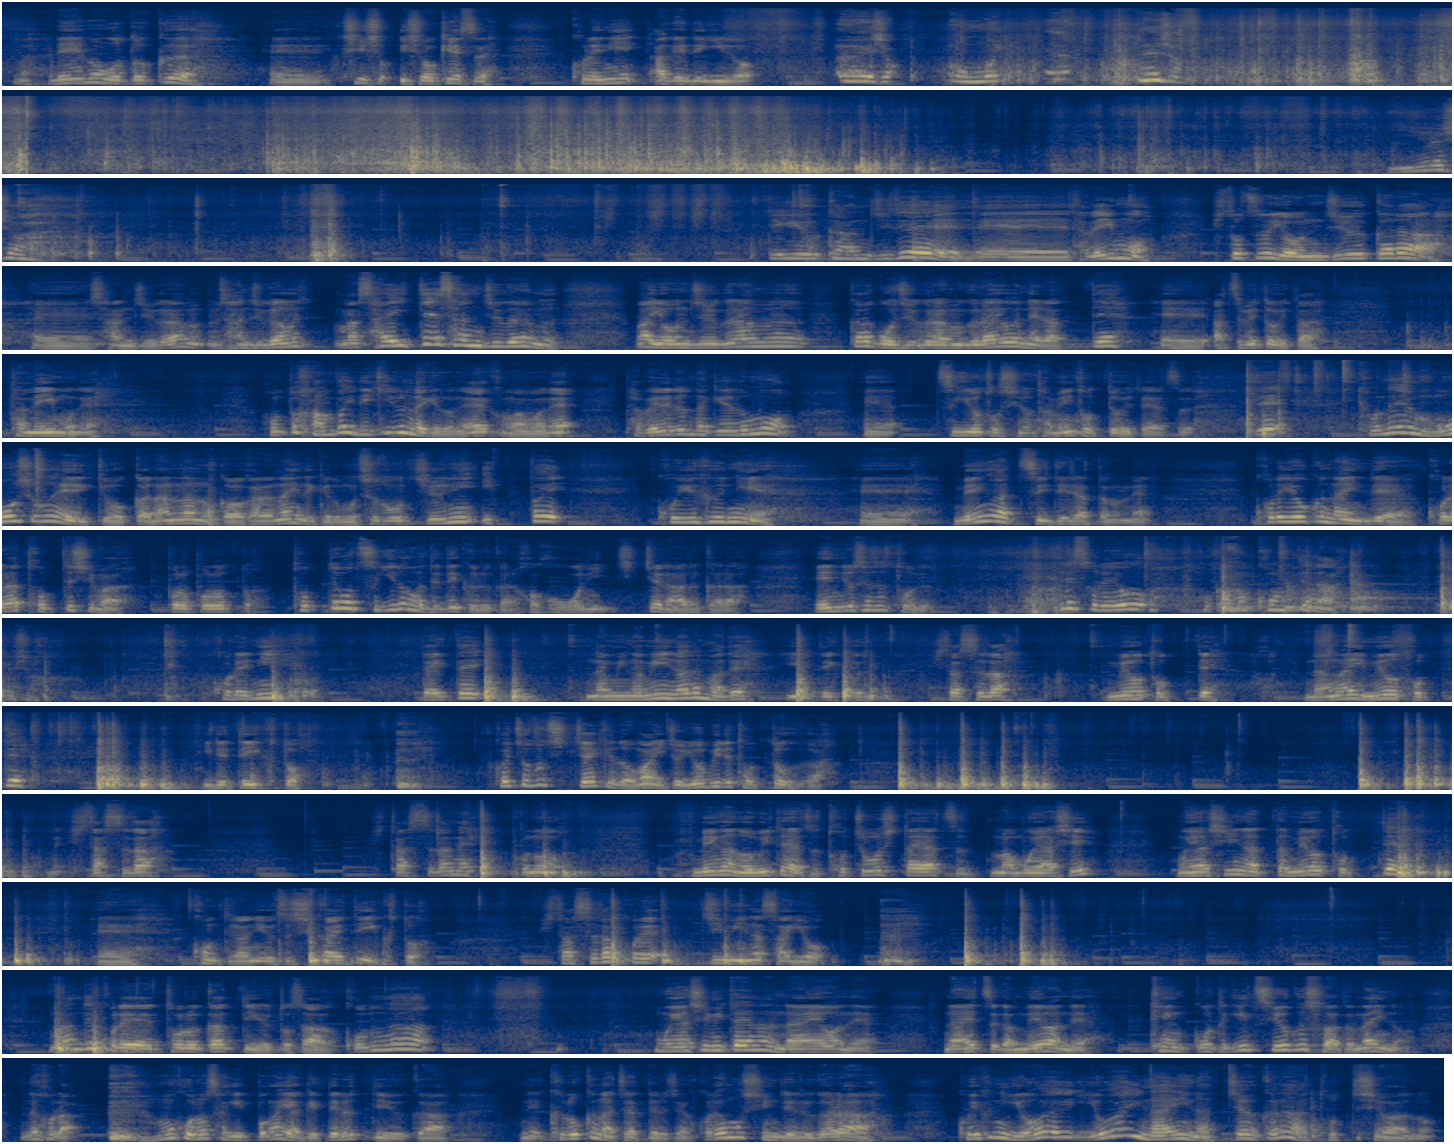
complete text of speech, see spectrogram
まあ、例のごとく、えー、衣装ケース、これに揚げていきよう。よいしょ。重い。よいしょ。よいしょ。っていう感じで、えー、タレ芋、一つ40から、えー、30g、30g、まあ最低 30g、まあ 40g から 50g ぐらいを狙って、えー、集めておいた種芋ね。ほんと販売できるんだけどね、このままね。食べれるんだけれども、えー、次の年のために取っておいたやつ。で、去年猛暑の影響か何なのかわからないんだけども、ちょっと途中にいっぱい、こういう風に、えー、芽がついてちゃったのね。これ良くないんで、これは取ってしまう。ポロポロっと。取っても次のが出てくるから、ここにちっちゃいのあるから、遠慮せず取る。で、それを他のコンテナ、よいしょ。これに、だいたい、なみなみになるまで入れていく。ひたすら、芽を取って、長い芽を取って、入れていくと。これちょっとちっちゃいけど、まあ一応予備で取っておくが。ね、ひたすら、ひたすらね、この芽が伸びたやつ、徒長したやつ、まあもやし、もやしになった芽を取って、えー、コンテナに移し替えていくと。ひたすらこれ、地味な作業。なんでこれ取るかっていうとさ、こんな、もやしみたいな苗はね、苗つが芽はね、健康的に強く育たないの。で、ほら、もうこの先っぽが焼けてるっていうか、ね、黒くなっちゃってるじゃん。これはもう死んでるから、こういうふうに弱い、弱い苗になっちゃうから取ってしまうの。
